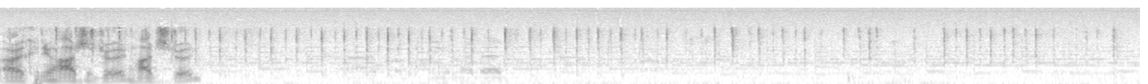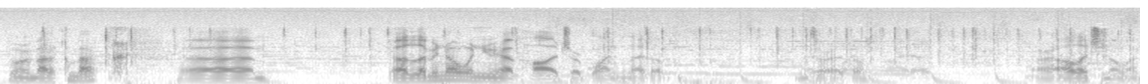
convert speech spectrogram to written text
Alright, can you Hodge the Druid? Hodge Druid? Uh, some CD, my bad. Don't worry about it, come back. Um, uh, let me know when you have Hodge or Blind Light up. It's alright though. Alright, I'll let you know when.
